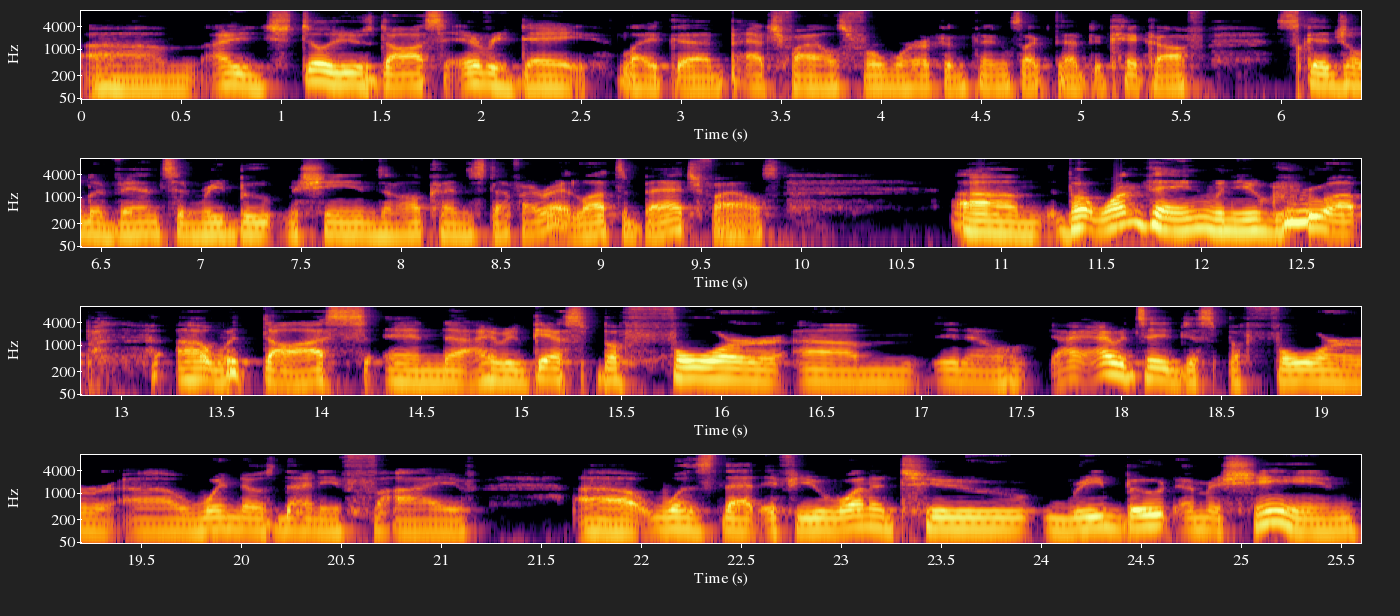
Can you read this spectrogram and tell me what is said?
um, I still use DOS every day, like uh, batch files for work and things like that to kick off scheduled events and reboot machines and all kinds of stuff. I write lots of batch files. Um, but one thing, when you grew up uh, with DOS, and uh, I would guess before, um, you know, I, I, would say just before uh, Windows 95, uh, was that if you wanted to reboot a machine,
